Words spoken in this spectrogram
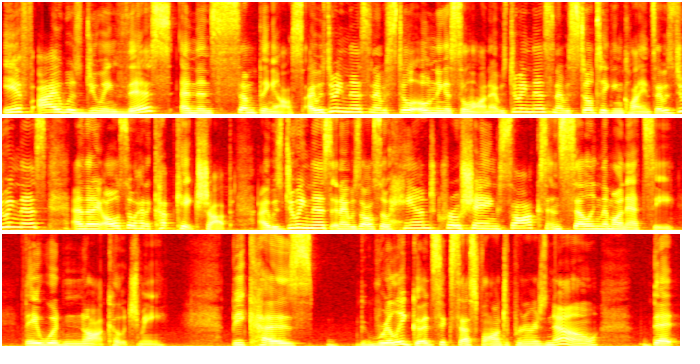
If I was doing this and then something else, I was doing this and I was still owning a salon. I was doing this and I was still taking clients. I was doing this and then I also had a cupcake shop. I was doing this and I was also hand crocheting socks and selling them on Etsy. They would not coach me because really good, successful entrepreneurs know that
